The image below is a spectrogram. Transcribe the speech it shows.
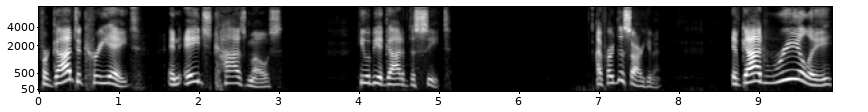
for God to create an aged cosmos, he would be a God of deceit. I've heard this argument. If God really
